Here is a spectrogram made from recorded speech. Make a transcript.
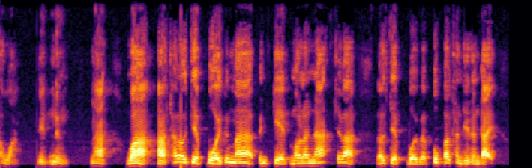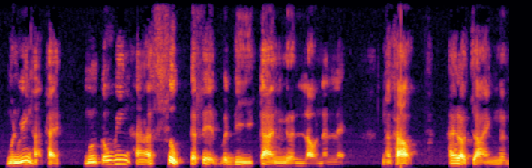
ระวังนิดหนึ่งนะว่าอะถ้าเราเจ็บป่วยขึ้นมาเป็นเกตมรณะใช่ป่ะเราเจ็บป่วยแบบปุ๊บปั๊บทันทีทันใด มันวิ่งหาใครมันก็วิ่งหาสุขเกษตรบดีการเงินเรานั่นแหละนะครับ ให้เราจ่ายเงิน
